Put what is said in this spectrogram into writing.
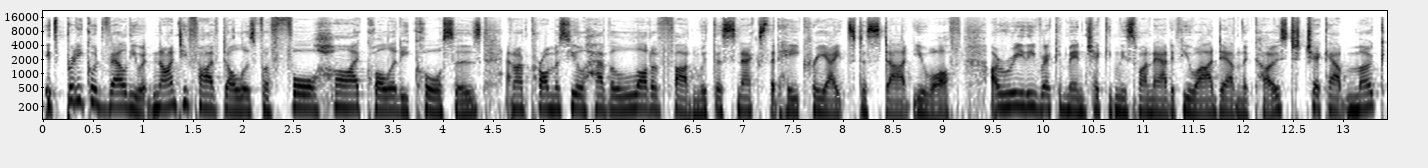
It's pretty good value at $95 for four high quality courses, and I promise you'll have a lot of fun with the snacks that he creates to start you off. I really recommend checking this one out if you are down the coast. Check out Moke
